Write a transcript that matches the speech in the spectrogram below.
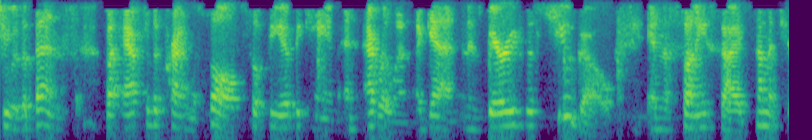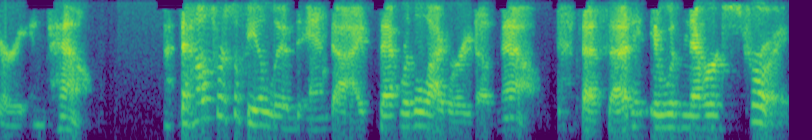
she was a Bentz, but after the crime was solved, Sophia became an Everlyn again and is buried with Hugo in the Sunnyside Cemetery in town. The house where Sophia lived and died sat where the library does now. That said, it was never destroyed.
